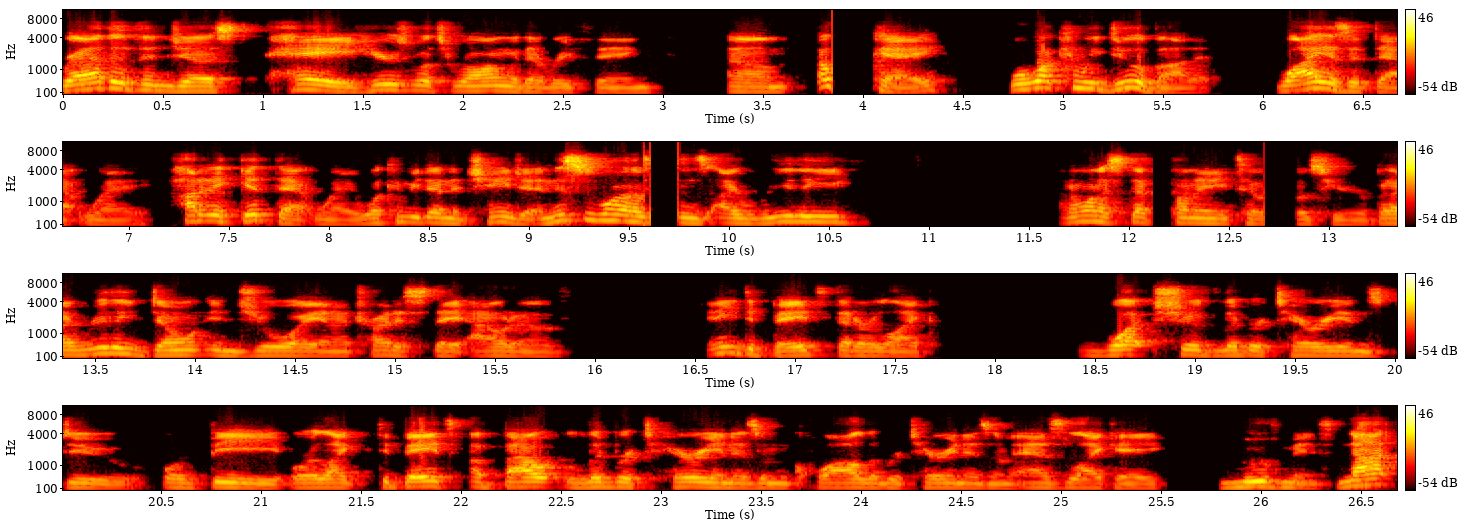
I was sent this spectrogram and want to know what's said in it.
rather than just, hey, here's what's wrong with everything. Um, okay, well, what can we do about it? Why is it that way? How did it get that way? What can be done to change it? And this is one of those things I really, I don't want to step on any toes here, but I really don't enjoy and I try to stay out of any debates that are like, what should libertarians do or be, or like debates about libertarianism qua libertarianism as like a movement, not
